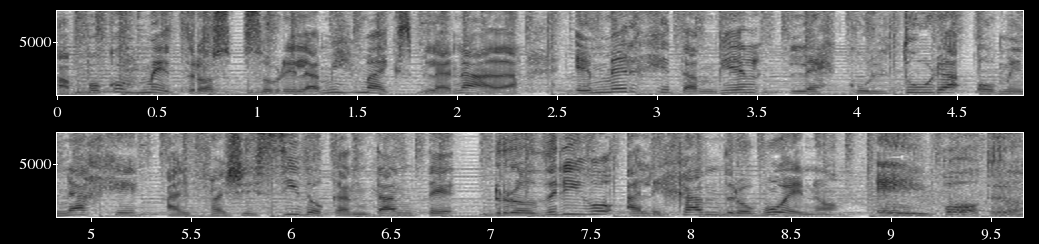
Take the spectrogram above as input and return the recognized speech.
A pocos metros, sobre la misma explanada, emerge también la escultura homenaje al fallecido cantante Rodrigo Alejandro Bueno, El Potro.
